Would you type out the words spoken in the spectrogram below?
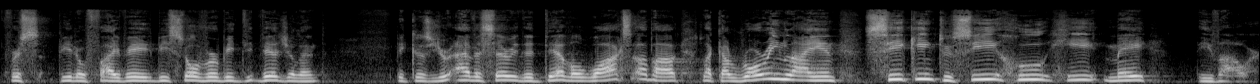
First Peter 5 8, be sober, be vigilant, because your adversary, the devil, walks about like a roaring lion, seeking to see who he may devour.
